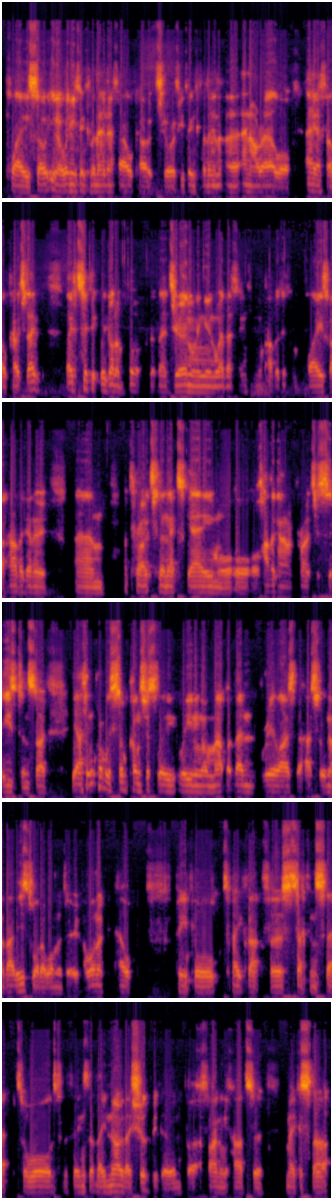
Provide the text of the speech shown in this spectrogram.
plays. So you know when you think of an NFL coach, or if you think of an uh, NRL or AFL coach, they've they've typically got a book that they're journaling in where they're thinking about the different plays, about how they're going to um, approach the next game or, or, or, how they're going to approach a season. So, yeah, I think probably subconsciously leaning on that, but then realize that actually, no, that is what I want to do. I want to help people take that first, second step towards the things that they know they should be doing, but are finding it hard to make a start.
